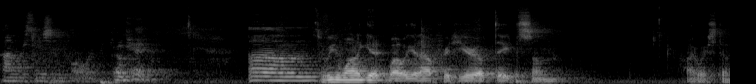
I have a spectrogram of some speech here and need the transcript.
conversation forward. Okay, um, So we want to get, while we get Alfred here, updates on highway stuff?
